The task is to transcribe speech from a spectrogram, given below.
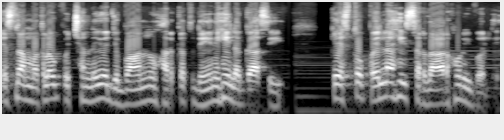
ਇਸ ਦਾ ਮਤਲਬ ਪੁੱਛਣ ਲਈ ਉਹ ਜ਼ੁਬਾਨ ਨੂੰ ਹਰਕਤ ਦੇਣ ਹੀ ਲੱਗਾ ਸੀ ਕਿ ਇਸ ਤੋਂ ਪਹਿਲਾਂ ਹੀ ਸਰਦਾਰ ਹੋਰੀ ਬੋਲੇ,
